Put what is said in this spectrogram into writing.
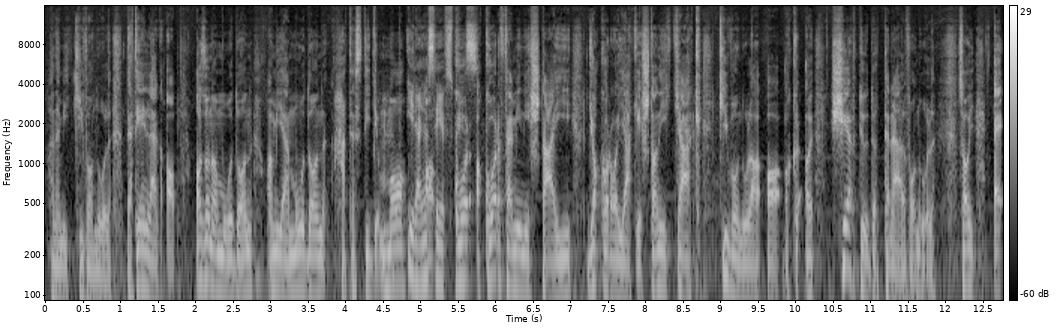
hanem így kivonul. De tényleg a, azon a módon, amilyen módon, hát ezt így ma Irány a, a, kor, a korfeministák kollégái gyakorolják és tanítják, kivonul, a, a, a, a sértődötten elvonul. Szóval, hogy e,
